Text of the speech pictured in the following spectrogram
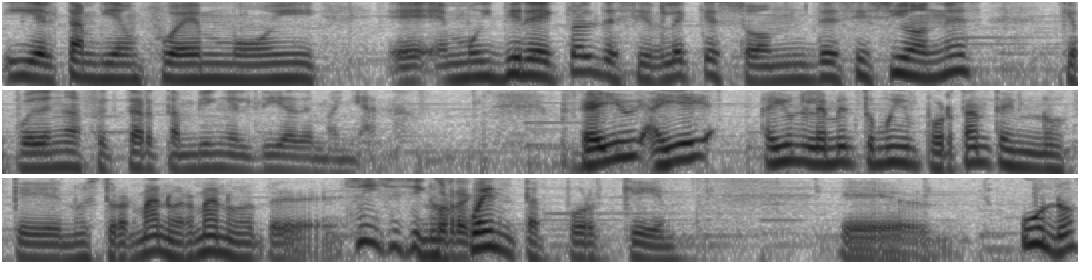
y él también fue muy, eh, muy directo al decirle que son decisiones que pueden afectar también el día de mañana. Ahí, ahí hay un elemento muy importante en lo que nuestro hermano, hermano, eh, Sí, sí, sí, nos correcto. cuenta, porque eh, uno,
